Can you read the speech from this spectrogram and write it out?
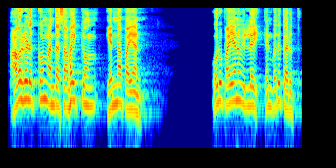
அவர்களுக்கும் அந்த சபைக்கும் என்ன பயன்? ஒரு பயனும் இல்லை என்பது கருத்து.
